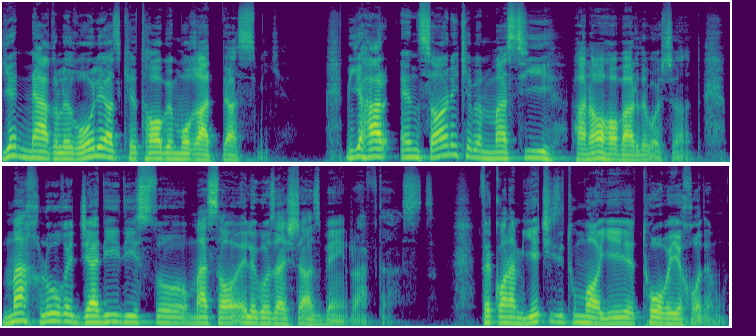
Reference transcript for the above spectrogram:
یه نقل قولی از کتاب مقدس میگه. میگه هر انسانی که به مسیح پناه آورده باشد مخلوق جدیدی است و مسائل گذشته از بین رفته است. فکر کنم یه چیزی تو مایه توبه خودمون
